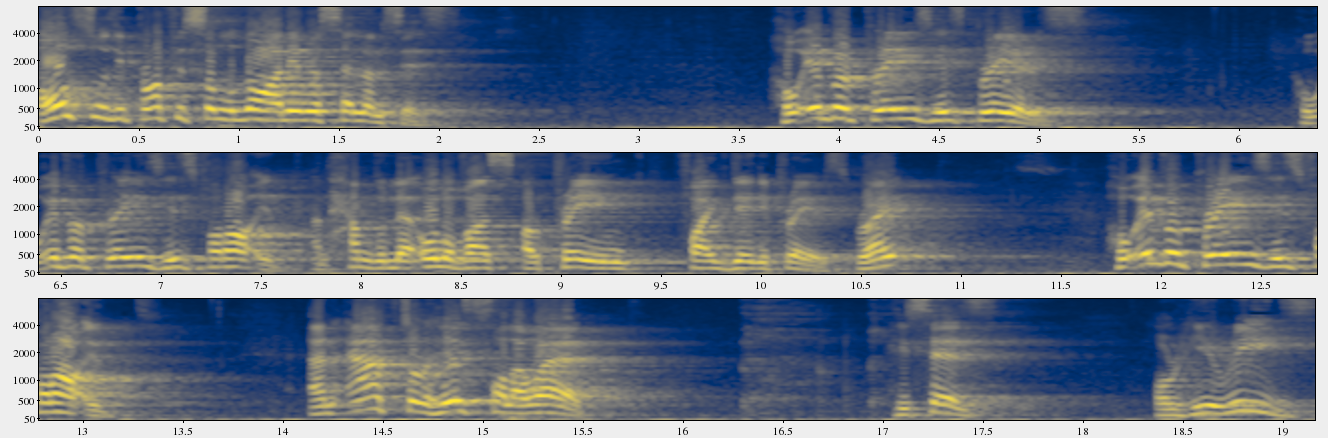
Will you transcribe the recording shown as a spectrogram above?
also the prophet sallallahu alaihi wasallam says whoever prays his prayers whoever prays his fara'id alhamdulillah all of us are praying five daily prayers right whoever prays his fara'id and after his salawat he says or he reads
